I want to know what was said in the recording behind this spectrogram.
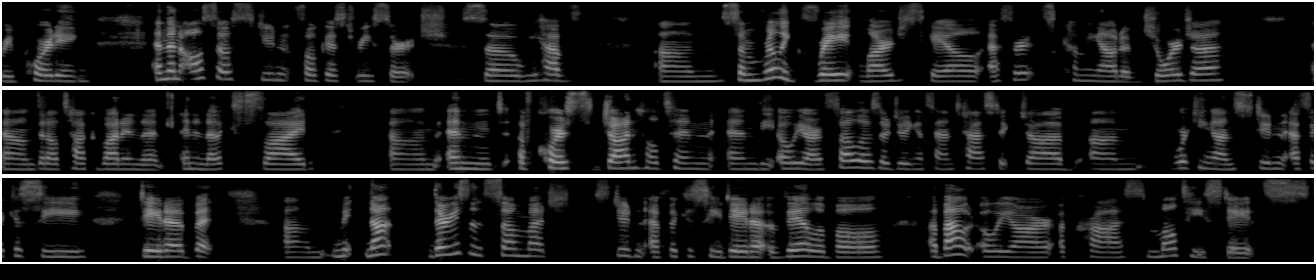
reporting, and then also student focused research. So we have um, some really great large scale efforts coming out of Georgia um, that I'll talk about in, a, in a next slide. Um, and of course, John Hilton and the OER Fellows are doing a fantastic job um, working on student efficacy data, but um, not there isn't so much student efficacy data available about OER across multi-states.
